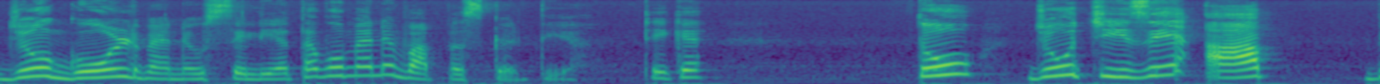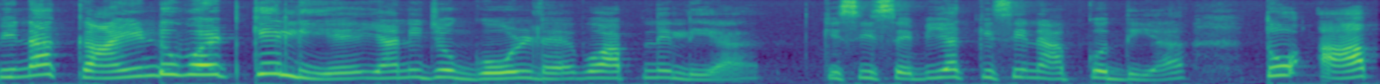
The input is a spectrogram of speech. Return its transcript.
जो गोल्ड मैंने उससे लिया था, वो मैंने वापस कर दिया। ठीक है? तो जो चीज़ें आप बिना काइंड वर्ड के लिए, यानी जो गोल्ड है, वो आपने लिया, किसी से भी या किसी ने आपको दिया तो आप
